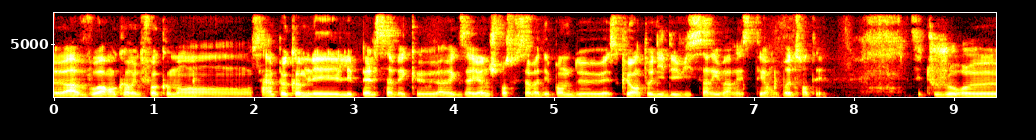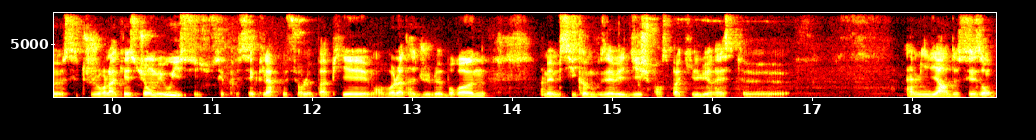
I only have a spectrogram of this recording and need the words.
à voir encore une fois comment. C'est un peu comme les, les Pels avec, avec Zion. Je pense que ça va dépendre de. Est-ce que Anthony Davis arrive à rester en bonne santé? C'est toujours, euh, toujours la question. Mais oui, c'est clair que sur le papier, bon, voilà, tu as du LeBron, même si, comme vous avez dit, je pense pas qu'il lui reste euh, un milliard de saisons,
